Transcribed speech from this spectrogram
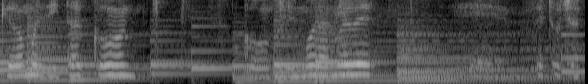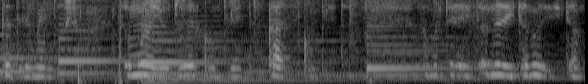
que vamos a editar con, con Filmora 9 eh, esto ya está tremendo somos una youtuber completo casi completo vamos a estar editando, editando, editando.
